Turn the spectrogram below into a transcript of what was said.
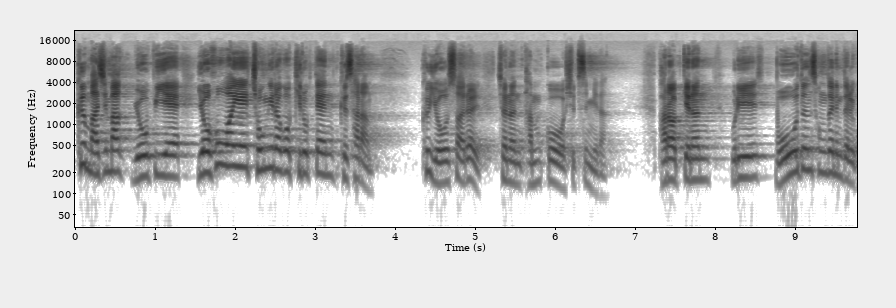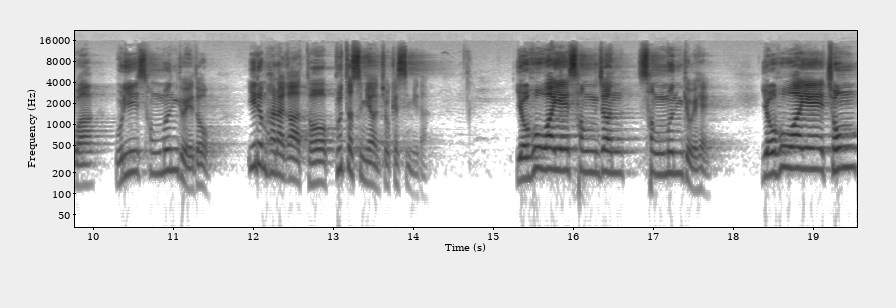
그 마지막 묘비에 여호와의 종이라고 기록된 그 사람, 그 여호수아를 저는 담고 싶습니다. 바로 앞에는 우리 모든 성도님들과 우리 성문교회도 이름 하나가 더 붙었으면 좋겠습니다. 여호와의 성전 성문교회, 여호와의 종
